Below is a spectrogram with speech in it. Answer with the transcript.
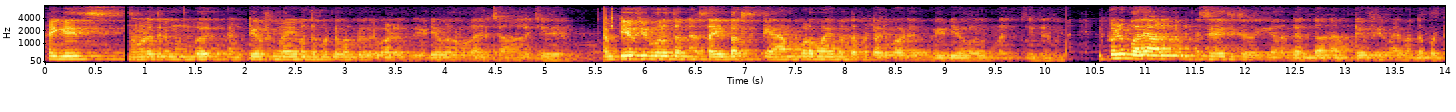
ഹൈ ഗൈസ് നമ്മളിതിന് മുമ്പ് എം ടി എഫുമായി ബന്ധപ്പെട്ടുകൊണ്ട് ഒരുപാട് വീഡിയോകൾ നമ്മളെ ചാനലിൽ ചെയ്തിരുന്നു. എം ടി എഫ് പോലെ തന്നെ സൈബർ സ്കാമുകളുമായി ബന്ധപ്പെട്ട ഒരുപാട് വീഡിയോകൾ നമ്മൾ ചെയ്തിരുന്നു. ഇപ്പോഴും പല ആളുകളും മെസ്സേജ് ചോദിക്കാറുണ്ട് എന്താണ് എം ടി എഫുമായി ബന്ധപ്പെട്ട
